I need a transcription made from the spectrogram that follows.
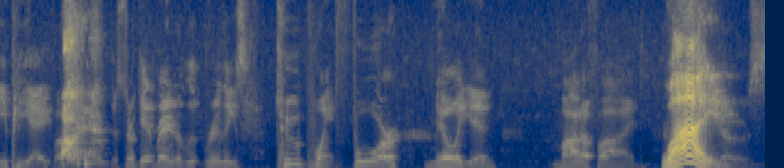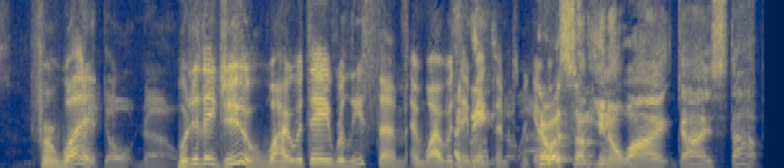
EPA fucking. They're getting ready to l- release 2.4 million modified Why? mosquitoes. For what? I what? don't know. What do they do? Why would they release them? And why would I they make them to begin there was something. You know why, guys? Stop.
